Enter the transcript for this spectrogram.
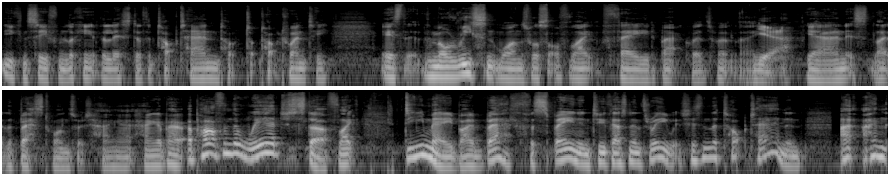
you can see from looking at the list of the top 10, top, top, top 20, is that the more recent ones will sort of like fade backwards, won't they? Yeah. Yeah, and it's like the best ones which hang out, hang about. Apart from the weird stuff, like Dime by Beth for Spain in 2003, which is in the top 10. And I, I,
